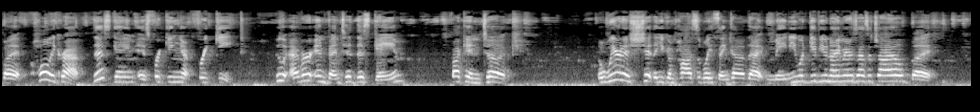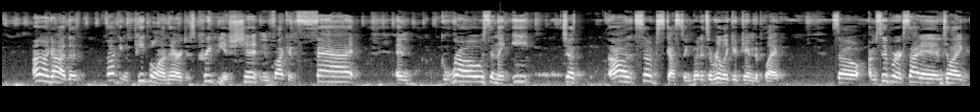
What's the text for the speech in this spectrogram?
But holy crap, this game is freaking freaky. Whoever invented this game fucking took the weirdest shit that you can possibly think of that maybe would give you nightmares as a child, but oh my god, the fucking people on there are just creepy as shit and fucking fat and gross and they eat just oh it's so disgusting but it's a really good game to play. So i'm super excited until i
